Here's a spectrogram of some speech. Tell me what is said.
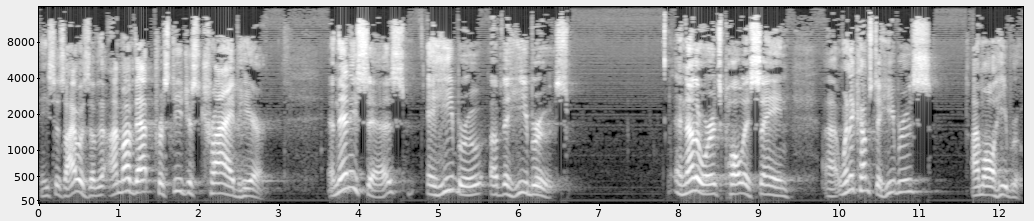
He says, I was of the, I'm of that prestigious tribe here. And then he says, a Hebrew of the Hebrews. In other words, Paul is saying, uh, when it comes to Hebrews, I'm all Hebrew.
